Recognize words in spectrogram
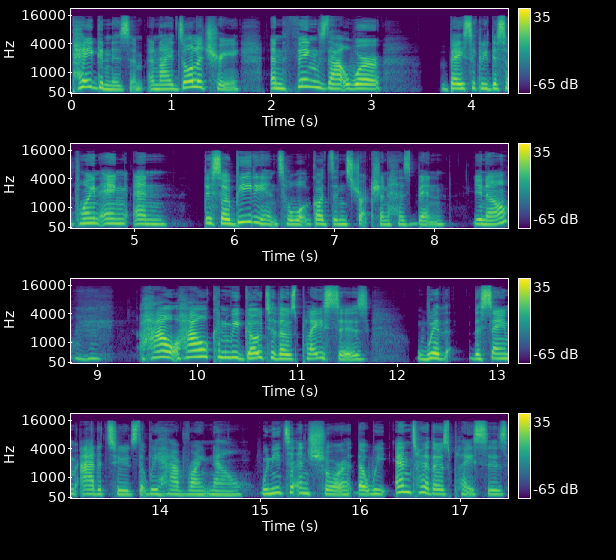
paganism and idolatry and things that were basically disappointing and disobedient to what God's instruction has been, you know? Mm-hmm. How how can we go to those places with the same attitudes that we have right now? We need to ensure that we enter those places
